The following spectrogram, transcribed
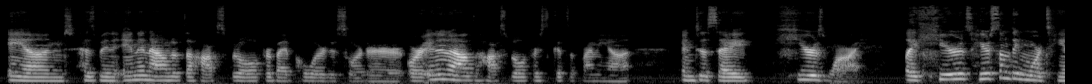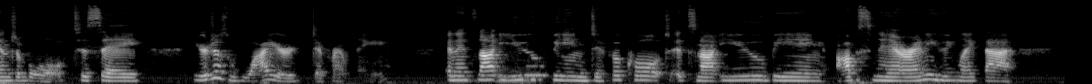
and has been in and out of the hospital for bipolar disorder or in and out of the hospital for schizophrenia and to say here's why. Like here's here's something more tangible to say you're just wired differently. And it's not mm-hmm. you being difficult it's not you being obstinate or anything like that.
